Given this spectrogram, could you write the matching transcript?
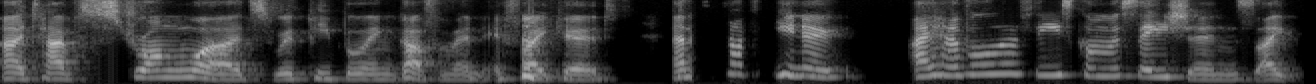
i'd have strong words with people in government if i could and have, you know i have all of these conversations like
